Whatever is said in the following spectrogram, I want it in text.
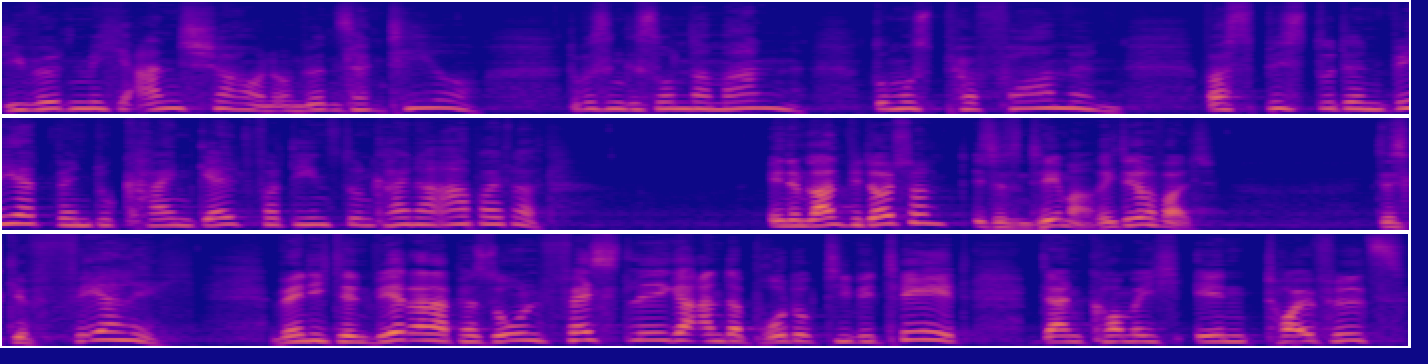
die würden mich anschauen und würden sagen, Theo, du bist ein gesunder Mann, du musst performen, was bist du denn wert, wenn du kein Geld verdienst und keine Arbeit hast? In einem Land wie Deutschland ist das ein Thema, richtig oder falsch? Das ist gefährlich. Wenn ich den Wert einer Person festlege an der Produktivität, dann komme ich in Teufels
